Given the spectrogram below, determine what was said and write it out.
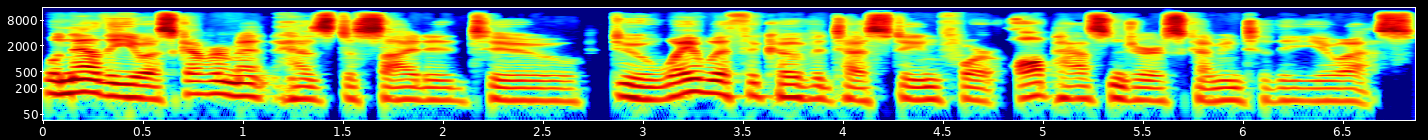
Well, now the US government has decided to do away with the COVID testing for all passengers coming to the US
